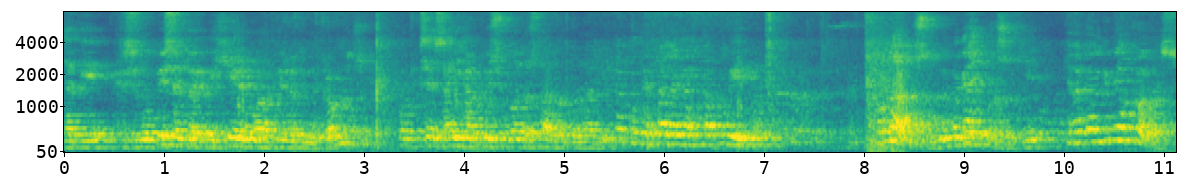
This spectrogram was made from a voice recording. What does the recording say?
Γιατί χρησιμοποίησε το επιχείρημα ο κύριος Δημητρόπουλος, ότι ξέρεις, αν είχα ακούσει εγώ το Σταύρο τον Αργητά, τότε θα έλεγα αυτά που είπα. Τον άκουσα με μεγάλη προσοχή και θα κάνω και μια πρόταση.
